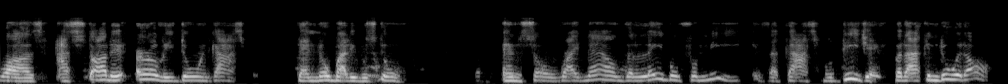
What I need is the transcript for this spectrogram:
was I started early doing gospel that nobody was doing. And so right now, the label for me is a gospel DJ, but I can do it all.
